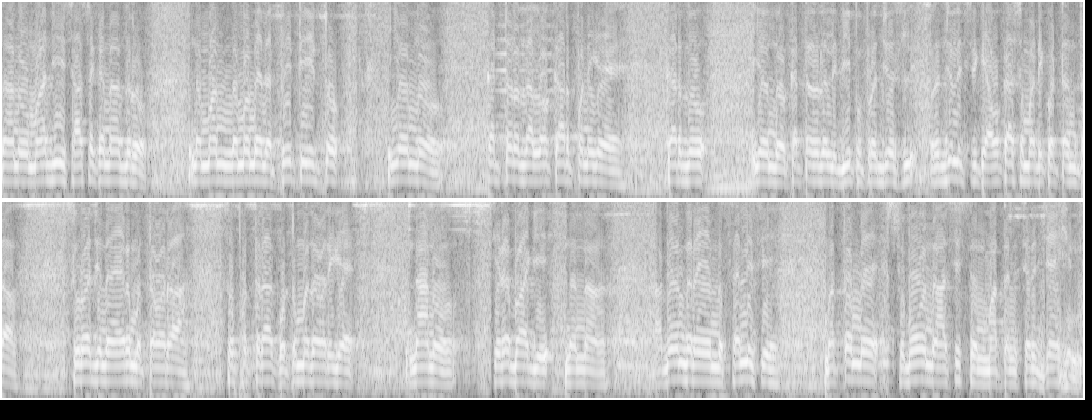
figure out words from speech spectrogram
ನಾನು ಮಾಜಿ ಶಾಸಕನಾದರೂ ನಮ್ಮ ನಮ್ಮ ಮೇಲೆ ಪ್ರೀತಿ ಇಟ್ಟು ಈ ಒಂದು ಕಟ್ಟಡದ ಲೋಕಾರ್ಪಣೆಗೆ ಕರೆದು ಈ ಒಂದು ಕಟ್ಟಡದಲ್ಲಿ ದೀಪ ಪ್ರಜ್ವಲಿಸಲಿ ಪ್ರಜ್ವಲಿಸಲಿಕ್ಕೆ ಅವಕಾಶ ಮಾಡಿಕೊಟ್ಟಂಥ ಸೂರಜ್ ನಾಯರ್ ಮತ್ತು ಅವರ ಸುಪುತ್ರ ಕುಟುಂಬದವರಿಗೆ ನಾನು ಚಿರಬಾಗಿ ನನ್ನ ಅಭಿನಂದನೆಯನ್ನು ಸಲ್ಲಿಸಿ ಮತ್ತೊಮ್ಮೆ ಶುಭವನ್ನು ಆಶಿಸಿ ನನ್ನ ಮಾತಲ್ಲಿ ಸೇರಿ ಜೈ ಹಿಂದ್.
